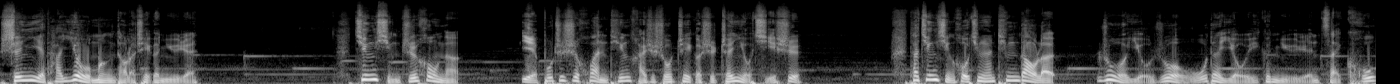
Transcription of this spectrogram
深夜，他又梦到了这个女人。惊醒之后呢，也不知是幻听还是说这个是真有其事。他惊醒后竟然听到了若有若无的有一个女人在哭，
